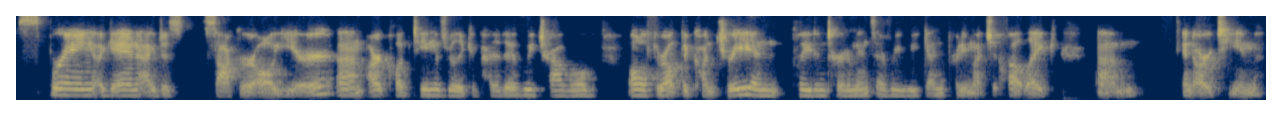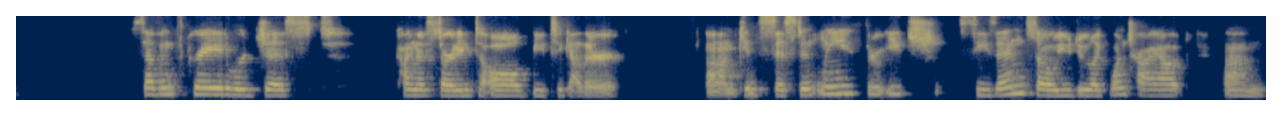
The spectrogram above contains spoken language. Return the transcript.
spring, again, I just soccer all year. Um, our club team was really competitive. We traveled all throughout the country and played in tournaments every weekend, pretty much, it felt like. Um, and our team, seventh grade, we're just kind of starting to all be together um, consistently through each season. So you do like one tryout um,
